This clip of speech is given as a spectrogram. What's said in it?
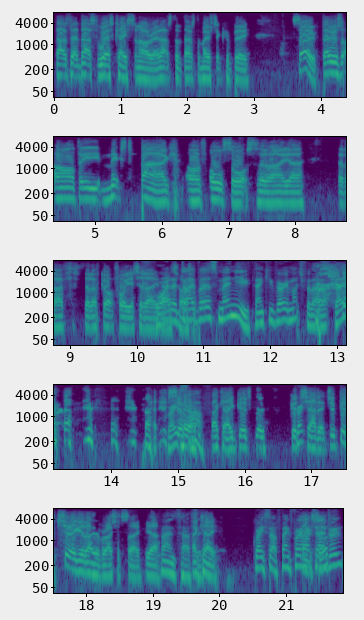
that's the, that's the worst case scenario. That's the that's the most it could be. So those are the mixed bag of all sorts that I uh, that I've that I've got for you today. Quite a diverse menu. Thank you very much for that update. Great Sure. stuff. Okay, good, good, good Great. chat. It, good chewing it over, I should say. Yeah. Fantastic. Okay. Great stuff. Thanks very Thanks, much. Andrew.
